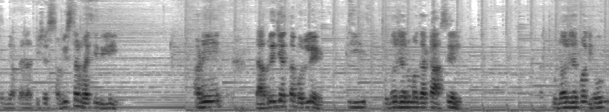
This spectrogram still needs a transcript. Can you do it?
त्यांनी आपल्याला अतिशय सविस्तर माहिती दिली. आणि डाबरे जे आता बोलले की पुनर्जन्म जर का असेल पुनर्जन्म घेऊन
